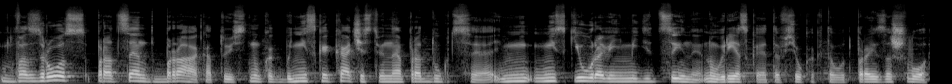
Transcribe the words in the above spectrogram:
возрос процент брака, то есть, ну, как бы низкокачественная продукция, низкий уровень медицины, ну, резко это все как-то вот произошло.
